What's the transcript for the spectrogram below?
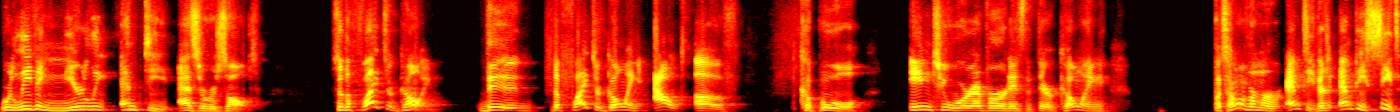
were leaving nearly empty as a result. So the flights are going. The, the flights are going out of Kabul into wherever it is that they're going, but some of them are empty. There's empty seats.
